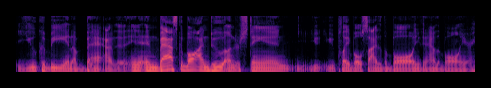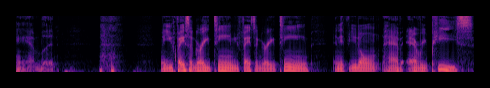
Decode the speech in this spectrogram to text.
You could be in a bad in, in, basketball. I do understand you, you play both sides of the ball. You can have the ball in your hand, but when you face a great team, you face a great team, and if you don't have every piece,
